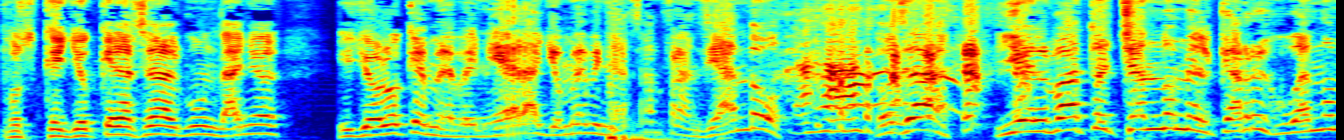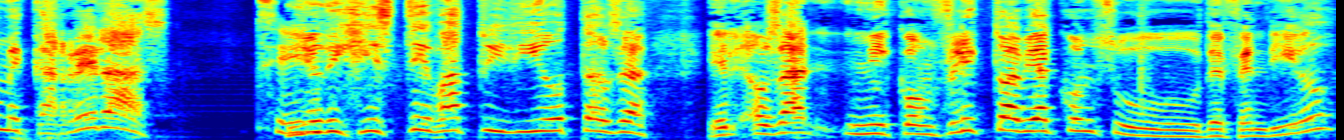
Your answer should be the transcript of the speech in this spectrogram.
pues que yo quería hacer algún daño. Y yo lo que me venía era, yo me venía sanfranciando. O sea, y el vato echándome el carro y jugándome carreras. Sí. Y yo dije, este vato idiota, o sea, el- o sea, ni conflicto había con su defendido.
